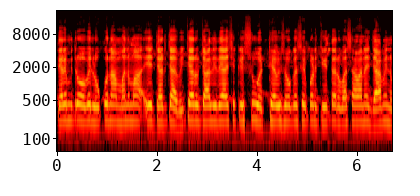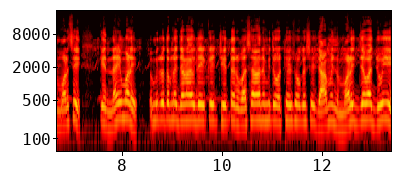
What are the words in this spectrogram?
ત્યારે મિત્રો, હવે લોકોના મનમાં એ ચર્ચા, વિચારો ચાલી રહ્યા છે કે શું અઠ્યાવીસ ઓગસ્ટે પણ ચેતર વસાવાને જામીન મળશે કે નહીં મળે? તો મિત્રો તમને જણાવી દઈએ કે ચેતર વસાવાને મિત્રો અઠ્યાવીસ ઓગસ્ટે જામીન મળી જ જવા જોઈએ.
